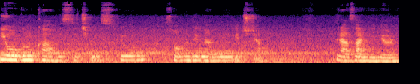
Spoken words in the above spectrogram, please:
Bir yorgunluk kahvesi içmek istiyorum. Sonra dinlenmeye geçeceğim. Birazdan geliyorum.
